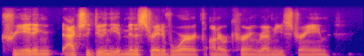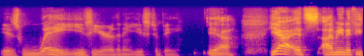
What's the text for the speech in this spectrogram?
creating actually doing the administrative work on a recurring revenue stream is way easier than it used to be. Yeah. Yeah it's i mean if you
